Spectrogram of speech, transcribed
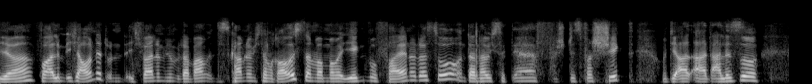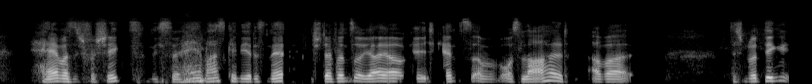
Ja, vor allem ich auch nicht. Und ich war nämlich, da war, das kam nämlich dann raus, dann waren wir mal irgendwo feiern oder so und dann habe ich gesagt, ja, das verschickt. Und die alle so, hä, was ist verschickt? Und ich so, hä, was, kennt ihr das nicht? Und Stefan so, ja, ja, okay, ich kenn's, aber aus La halt. Aber das ist nur Dinge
